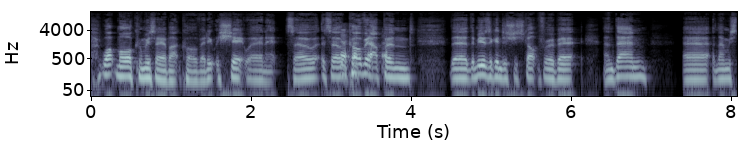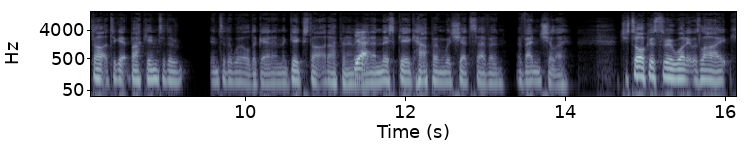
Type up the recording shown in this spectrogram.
what more can we say about COVID? It was shit, weren't it? So, so COVID happened. The the music industry stopped for a bit, and then uh, and then we started to get back into the into the world again, and the gig started happening yeah. again. And this gig happened with Shed Seven eventually. Just talk us through what it was like,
